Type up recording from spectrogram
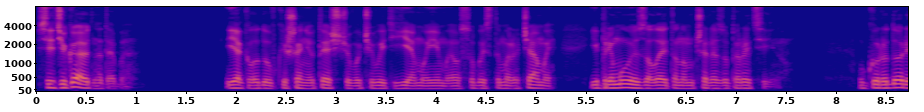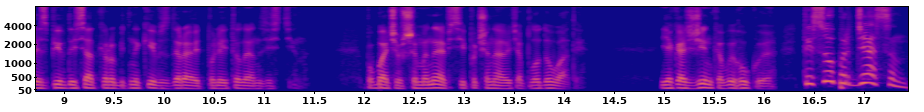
Всі чекають на тебе. Я кладу в кишеню те, що, вочевидь, є моїми особистими речами, і прямую за Лейтоном через операційну. У коридорі з півдесятка робітників здирають поліетилен зі стін. Побачивши мене, всі починають аплодувати. Якась жінка вигукує Ти супер, Десен!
